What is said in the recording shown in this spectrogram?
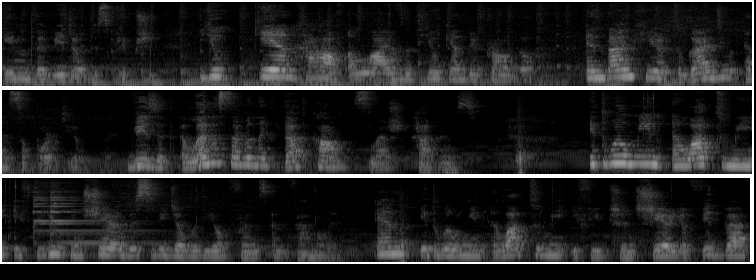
in the video description. You can have a life that you can be proud of. And I'm here to guide you and support you. Visit elenasemenek.com slash happiness. It will mean a lot to me if you can share this video with your friends and family. And it will mean a lot to me if you can share your feedback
